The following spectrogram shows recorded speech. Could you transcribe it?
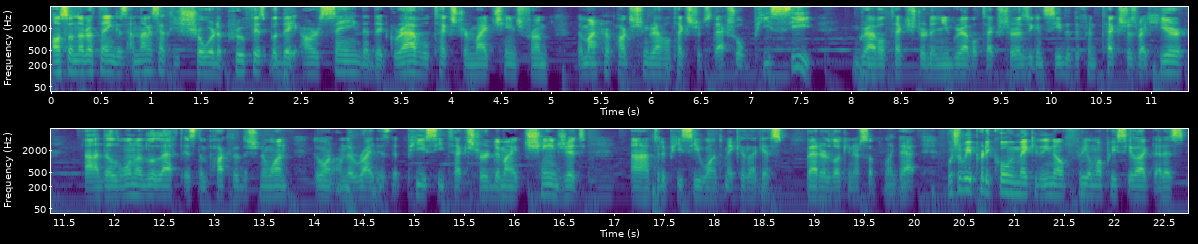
also, another thing is, I'm not exactly sure where the proof is, but they are saying that the gravel texture might change from the Minecraft Pocket Edition gravel texture to the actual PC gravel texture, the new gravel texture. As you can see, the different textures right here. Uh, the one on the left is the Pocket Edition one. The one on the right is the PC texture. They might change it uh, to the PC one to make it, I guess, better looking or something like that. Which would be pretty cool. We make it, you know, feel more PC-like. That is,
